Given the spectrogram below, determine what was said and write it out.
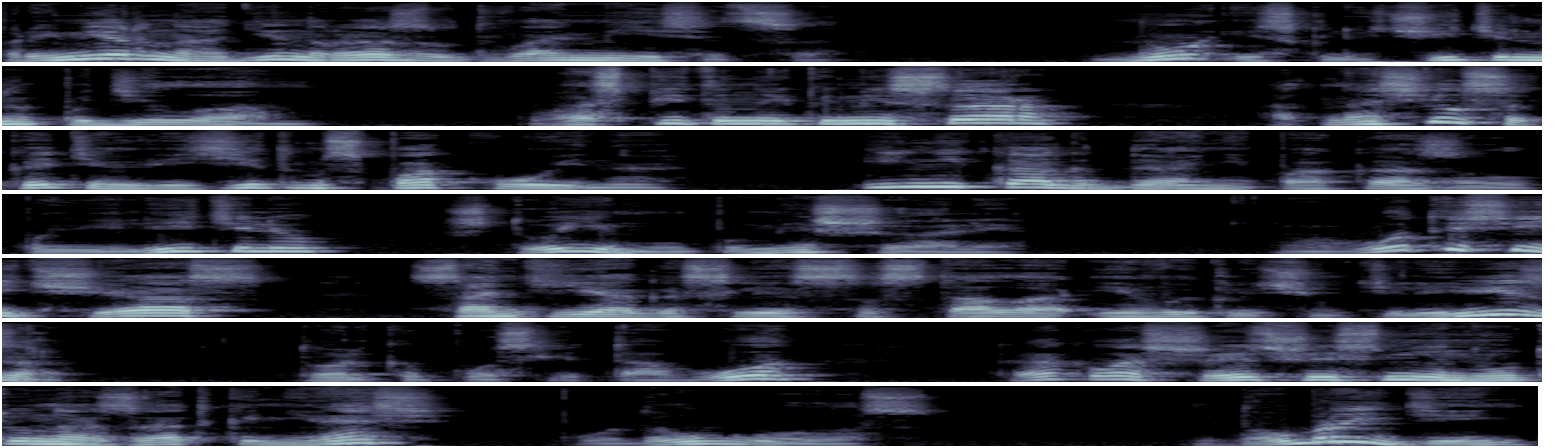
примерно один раз в два месяца, но исключительно по делам. Воспитанный комиссар относился к этим визитам спокойно и никогда не показывал повелителю, что ему помешали. Вот и сейчас Сантьяго слез со стола и выключил телевизор только после того, как вошедший с минуту назад князь подал голос. «Добрый день!»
